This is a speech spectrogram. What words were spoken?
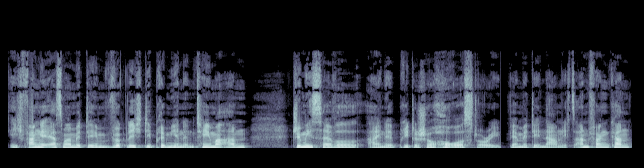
Ich fange erstmal mit dem wirklich deprimierenden Thema an. Jimmy Savile, eine britische Horrorstory. Wer mit den Namen nichts anfangen kann,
